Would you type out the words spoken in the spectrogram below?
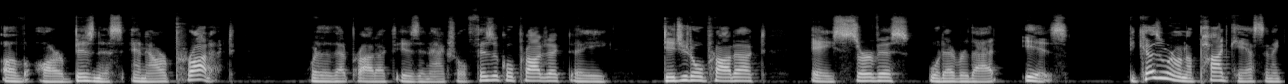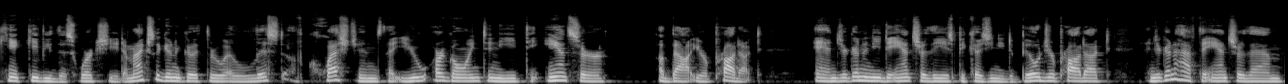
of our business and our product, whether that product is an actual physical project, a digital product, a service, whatever that is. Because we're on a podcast and I can't give you this worksheet, I'm actually going to go through a list of questions that you are going to need to answer about your product. And you're going to need to answer these because you need to build your product and you're going to have to answer them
